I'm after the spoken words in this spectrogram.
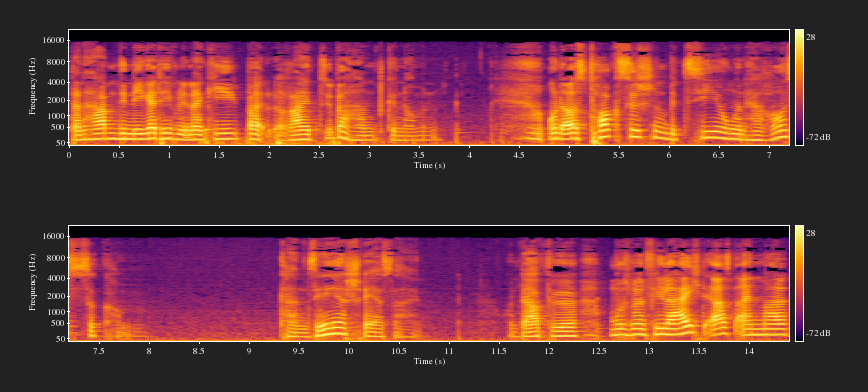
Dann haben die negativen Energie bereits überhand genommen. Und aus toxischen Beziehungen herauszukommen, kann sehr schwer sein. Und dafür muss man vielleicht erst einmal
